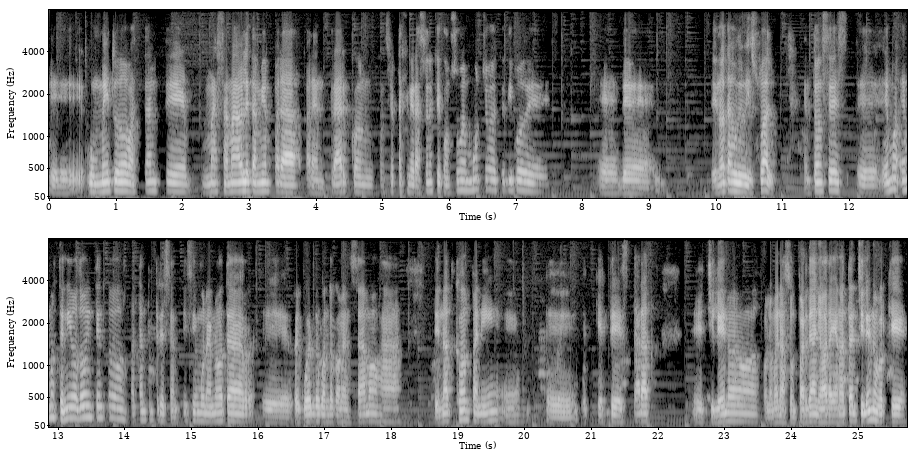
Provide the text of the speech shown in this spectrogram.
eh, un método bastante más amable también para, para entrar con, con, ciertas generaciones que consumen mucho este tipo de, eh, de, nota audiovisual. Entonces, hemos, hemos, tenido dos intentos bastante interesantes. Hicimos una nota, recuerdo cuando comenzamos a The Not Company, que este startup chileno, por lo menos hace un par de años, ahora ya no es tan chileno porque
